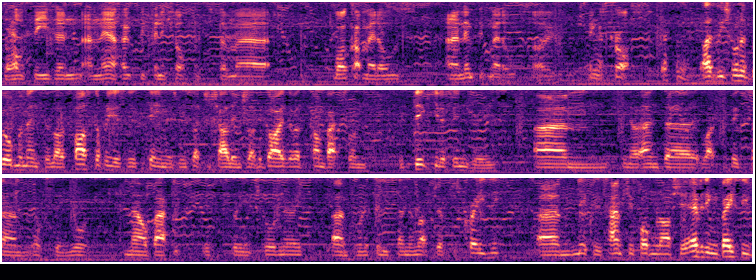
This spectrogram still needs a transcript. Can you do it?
the Yeah. whole season, and yeah, hopefully finish off with some uh, World Cup medals and Olympic medals. So fingers crossed. Definitely. I, we just want to build momentum. Like the past couple of years, for this team has been such a challenge. Like the guys have had to come back from ridiculous injuries. Um, you know, and uh, like for Big Sam, obviously you're now back. It's, it's pretty extraordinary. Um, from an Achilles tendon rupture, which is crazy. Um, Nick his hamstring problem last year. Everything basically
